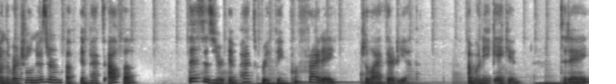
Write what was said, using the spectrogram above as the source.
From the virtual newsroom of Impact Alpha, this is your Impact Briefing for Friday, July 30th. I'm Monique Aiken. Today,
